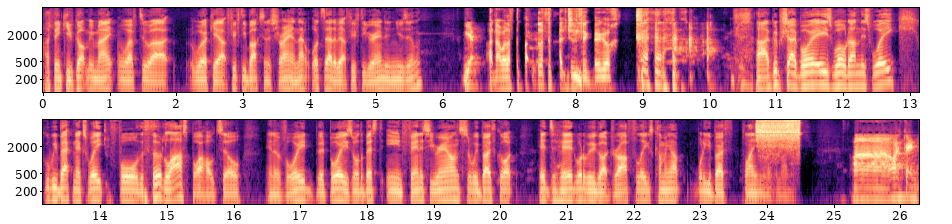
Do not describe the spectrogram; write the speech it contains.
I think you've got me, mate. We'll have to uh, work out fifty bucks in Australian. That what's that? About fifty grand in New Zealand. Yep. I know we'll have to, we'll have to punch into Google. Uh, good show, boys. Well done this week. We'll be back next week for the third last buy, hold, sell, and avoid. But, boys, all the best in fantasy rounds. So, we both got head to head. What have we got? Draft leagues coming up. What are you both playing in at the moment? Uh, I came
